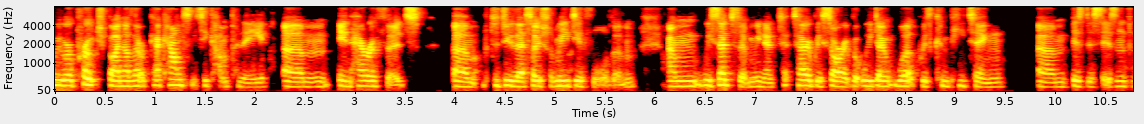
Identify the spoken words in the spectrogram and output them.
we were approached by another accountancy company um, in hereford um, to do their social media for them. And we said to them you know terribly sorry but we don't work with competing um, businesses and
